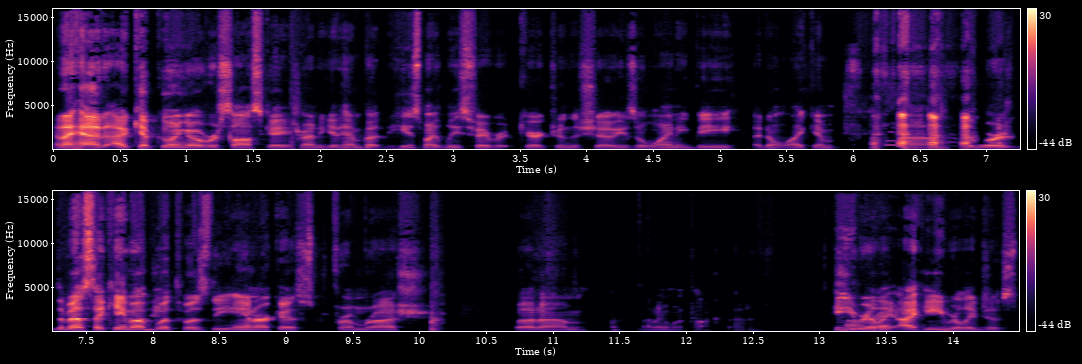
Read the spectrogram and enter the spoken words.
and I had I kept going over Sasuke trying to get him, but he's my least favorite character in the show. He's a whiny bee. I don't like him. Um, the word, the best I came up with was the anarchist from Rush, but um, I don't even want to talk about him. He All really, right. I he really just.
